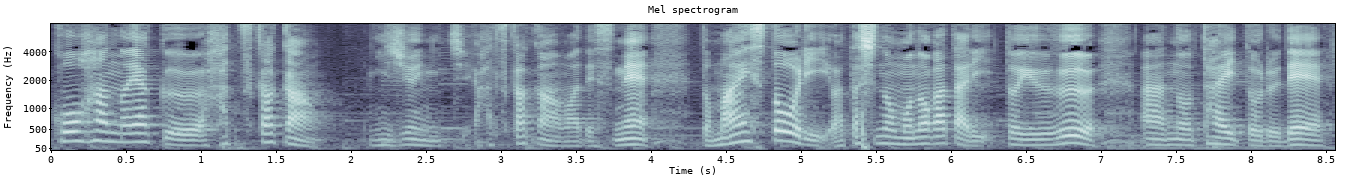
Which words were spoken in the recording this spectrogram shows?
後半の約20日間、20日、20日間はですね、 my story、私の物語というあのタイトルで、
